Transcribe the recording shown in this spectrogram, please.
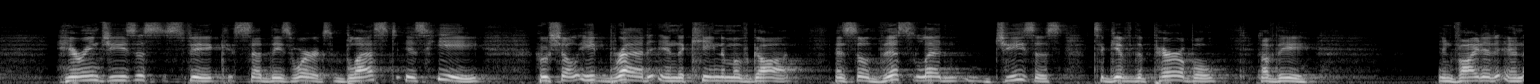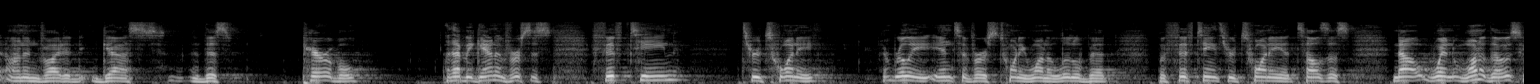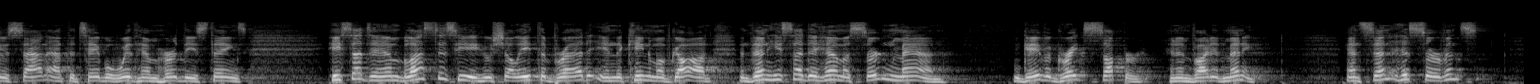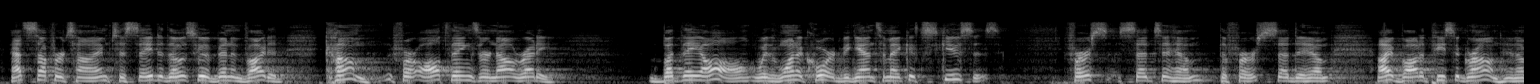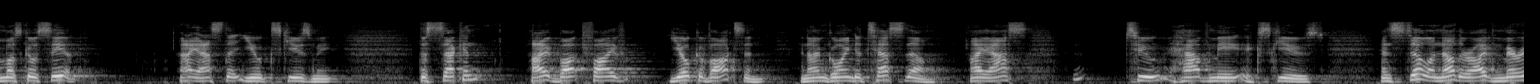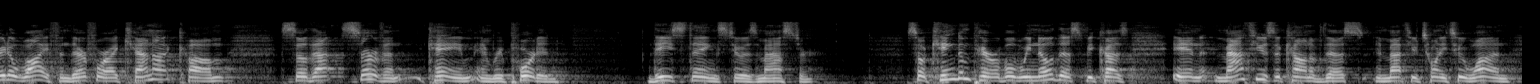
hearing Jesus speak, said these words Blessed is he who shall eat bread in the kingdom of God. And so this led Jesus to give the parable of the invited and uninvited guests. This parable that began in verses 15 through 20, really into verse 21 a little bit, but 15 through 20 it tells us now, when one of those who sat at the table with him heard these things, he said to him, Blessed is he who shall eat the bread in the kingdom of God. And then he said to him, A certain man gave a great supper and invited many, and sent his servants at supper time to say to those who have been invited, Come, for all things are now ready. But they all, with one accord, began to make excuses first said to him, the first said to him, I have bought a piece of ground and I must go see it. I ask that you excuse me. The second, I have bought five yoke of oxen and I'm going to test them. I ask to have me excused. And still another, I've married a wife and therefore I cannot come. So that servant came and reported these things to his master. So, kingdom parable, we know this because in Matthew's account of this, in Matthew 22 1,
